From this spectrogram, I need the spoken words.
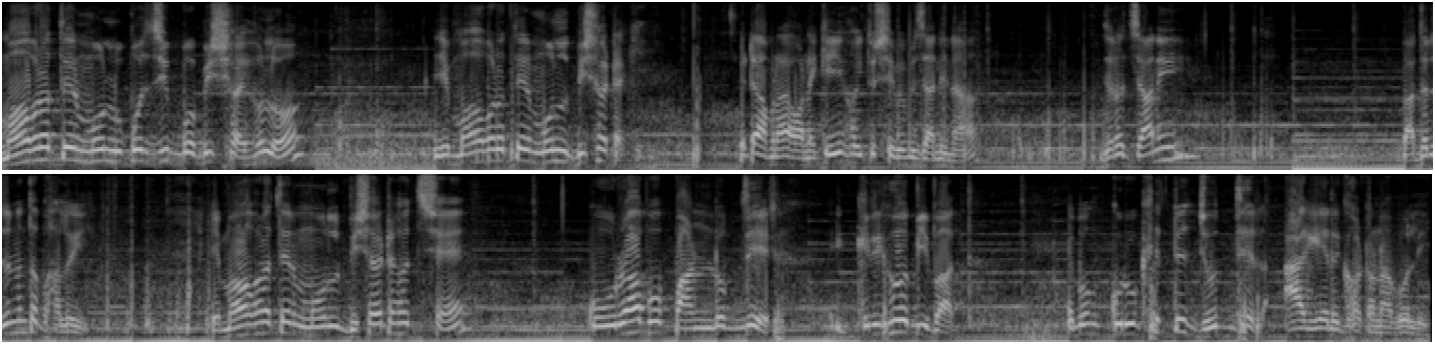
মহাভারতের মূল উপজীব্য বিষয় হলো, যে মহাভারতের মূল বিষয়টা কি? এটা আমরা অনেকেই হয়তো সেভাবে জানি না। যারা জানি, তাদের জন্য তো ভালোই। এই মহাভারতের মূল বিষয়টা হচ্ছে, কৌরব ও পাণ্ডবদের গৃহ বিবাদ এবং কুরুক্ষেত্রের যুদ্ধের আগের ঘটনা বলি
